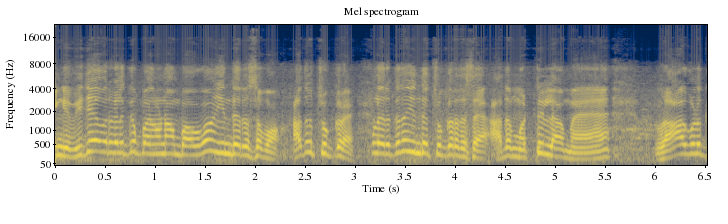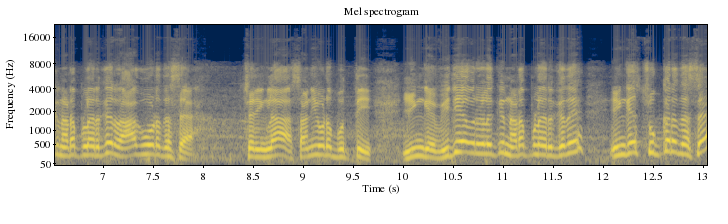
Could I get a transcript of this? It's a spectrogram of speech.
இங்கே விஜய் அவர்களுக்கு பதினொன்றாம் பாவகம் இந்த ரிசவம் அது சுக்கரன். இருக்குது இந்த சுக்கர தசை. அதை மட்டும் இல்லாமல் ராகுலுக்கு நடப்பில் இருக்குது ராகுவோட தசை. சரிங்களா? சனியோட புத்தி. இங்கே விஜய் அவர்களுக்கு நடப்பில் இருக்குது. இங்கே சுக்கரதசை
